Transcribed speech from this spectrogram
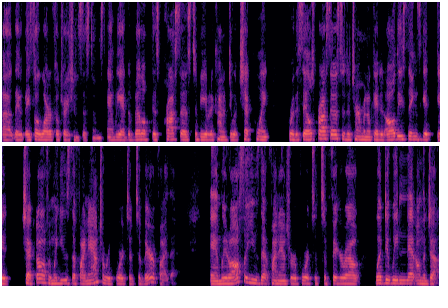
Uh, they, they sold water filtration systems, and we had developed this process to be able to kind of do a checkpoint for the sales process to determine, okay, did all these things get get checked off? And we used the financial report to, to verify that. And we'd also use that financial report to, to figure out what did we net on the job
